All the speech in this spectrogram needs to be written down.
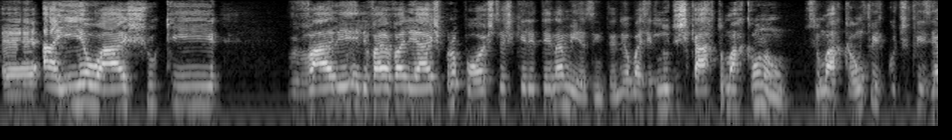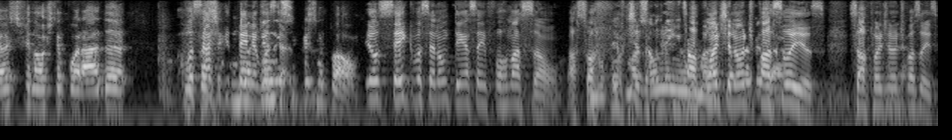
é, aí eu acho que vale, ele vai avaliar as propostas que ele tem na mesa, entendeu? Mas ele não descarta o Marcão, não. Se o Marcão fizer esse final de temporada. Você acha que tem negócio? Percentual. Eu sei que você não tem essa informação. A sua não fonte, não, nenhuma, sua fonte não te passou isso. Sua fonte não te passou isso.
